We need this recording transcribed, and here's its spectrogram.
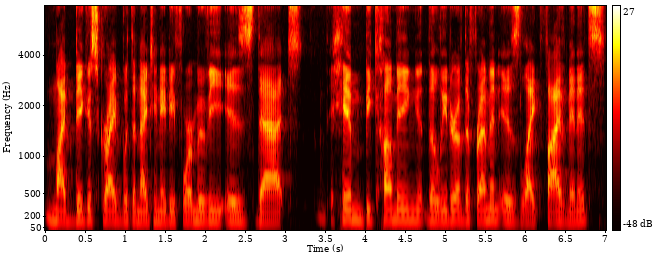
my biggest gripe with the 1984 movie is that him becoming the leader of the Fremen is like five minutes,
